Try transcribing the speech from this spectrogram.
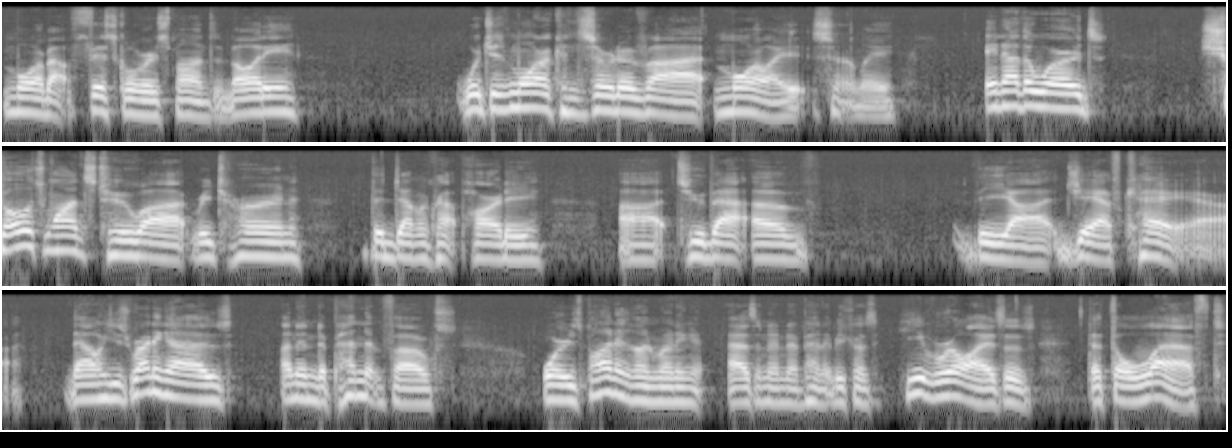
more about fiscal responsibility, which is more conservative uh, morally, certainly. In other words, Schultz wants to uh, return the Democrat Party uh, to that of the uh, JFK era. Now he's running as an independent, folks, or he's planning on running as an independent because he realizes that the left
